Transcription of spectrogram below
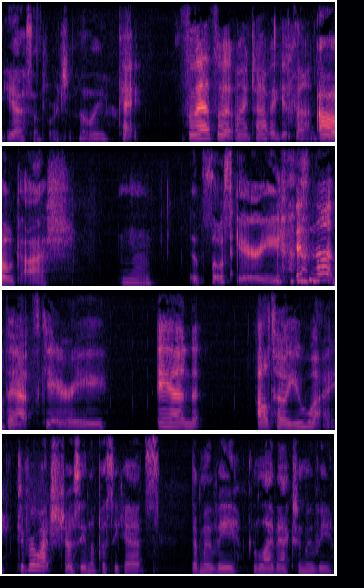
yes, unfortunately. Okay, so that's what my topic is on. Oh gosh. Mm, it's so scary. It's not that scary, and I'll tell you why. Did you ever watch Josie and the Pussycats? The movie, the live action movie.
